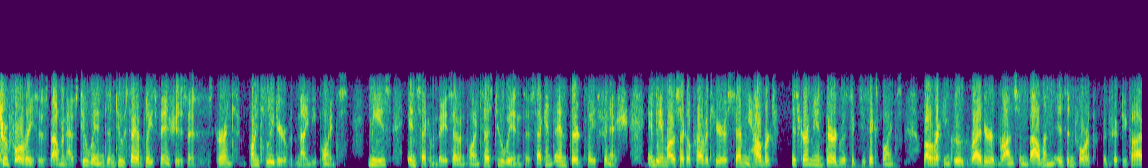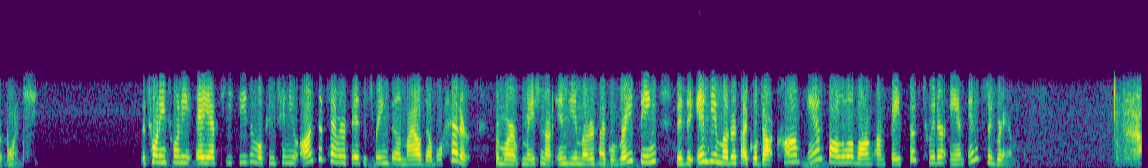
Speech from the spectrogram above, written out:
Through four races, Bauman has two wins and two second place finishes and is current points leader with 90 points. Mees, in second base, seven points, has two wins, a second and third place finish. Indian motorcycle privateer Sammy Halbert is currently in third with 66 points, while Wrecking Crew rider Bronson Bauman is in fourth with 55 points. The 2020 AFT season will continue on September 5th, the Springfield Mile doubleheader. For more information on Indian motorcycle racing, visit IndianMotorcycle.com and follow along on Facebook, Twitter, and Instagram.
